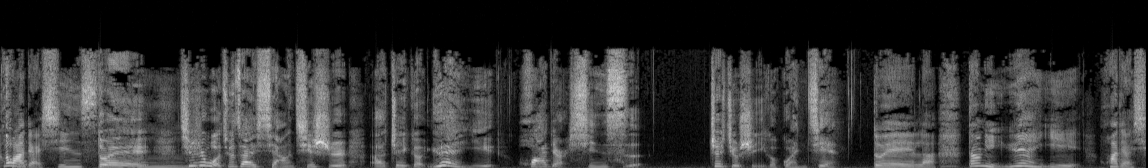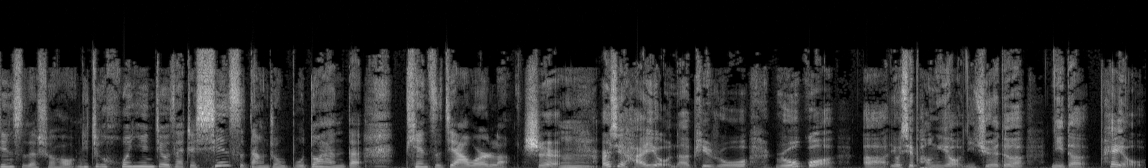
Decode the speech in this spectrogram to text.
花点心思。对，嗯其实我就在想，其实呃，这个愿意花点心思，这就是一个关键。对了，当你愿意花点心思的时候，你这个婚姻就在这心思当中不断的添滋加味儿了。是，嗯，而且还有呢，譬如如果呃有些朋友你觉得你的配偶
